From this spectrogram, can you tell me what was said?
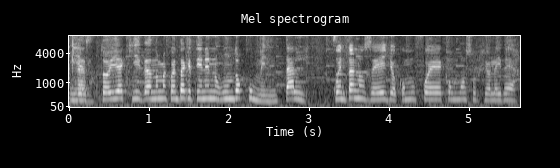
Y estoy aquí dándome cuenta que tienen un documental. Cuéntanos de ello, ¿cómo fue, cómo surgió la idea?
